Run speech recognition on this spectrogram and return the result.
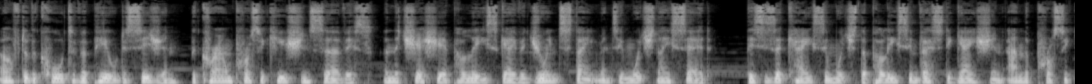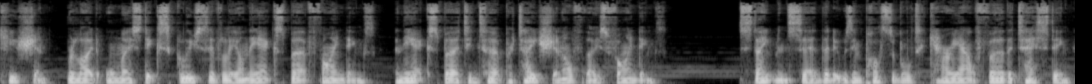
After the Court of Appeal decision, the Crown Prosecution Service and the Cheshire Police gave a joint statement in which they said, This is a case in which the police investigation and the prosecution relied almost exclusively on the expert findings and the expert interpretation of those findings. Statements said that it was impossible to carry out further testing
